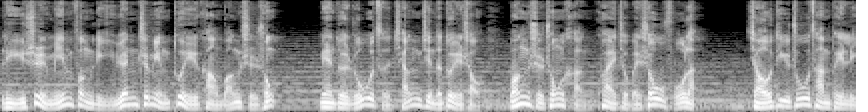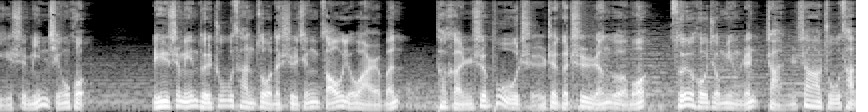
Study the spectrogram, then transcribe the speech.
李世民奉李渊之命对抗王世充，面对如此强劲的对手，王世充很快就被收服了。小弟朱灿被李世民擒获。李世民对朱灿做的事情早有耳闻，他很是不耻这个吃人恶魔，随后就命人斩杀朱灿。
